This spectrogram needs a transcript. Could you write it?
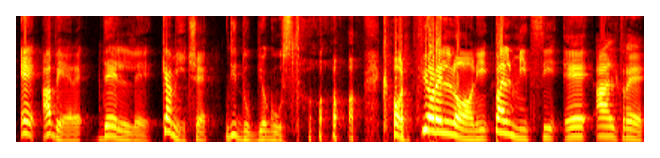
e avere delle camicie di dubbio gusto con fiorelloni, palmizi e altre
